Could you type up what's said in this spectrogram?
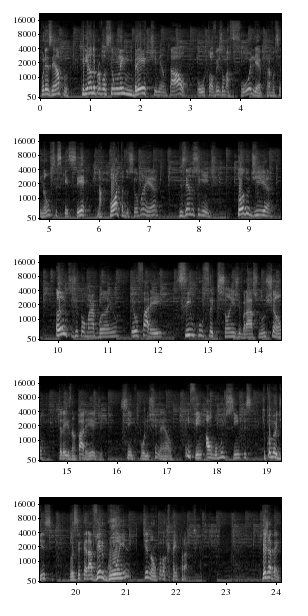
Por exemplo, criando para você um lembrete mental ou talvez uma folha para você não se esquecer na porta do seu banheiro, dizendo o seguinte: todo dia, antes de tomar banho, eu farei cinco flexões de braço no chão, três na parede, cinco polichinelo, enfim, algo muito simples que, como eu disse, você terá vergonha de não colocar em prática. Veja bem,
